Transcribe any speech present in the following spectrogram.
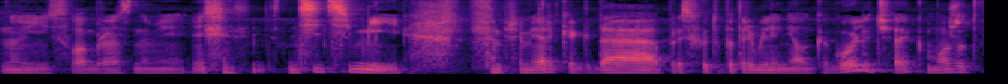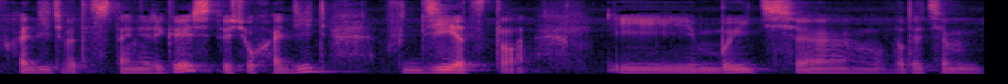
ну и своеобразными детьми. Например, когда происходит употребление алкоголя, человек может входить в это состояние регрессии, то есть уходить в детство и быть э, вот этим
